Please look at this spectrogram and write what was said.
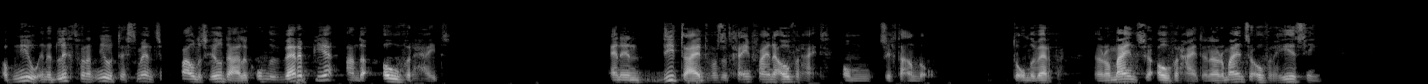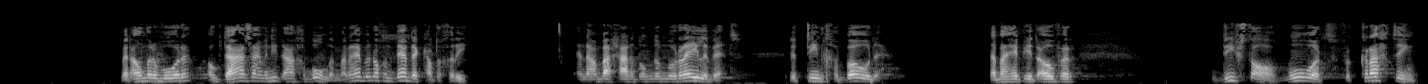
opnieuw in het licht van het Nieuwe Testament Paulus heel duidelijk, onderwerp je aan de overheid. En in die tijd was het geen fijne overheid om zich te, aan te onderwerpen. Een Romeinse overheid, een Romeinse overheersing. Met andere woorden, ook daar zijn we niet aan gebonden. Maar dan hebben we nog een derde categorie. En daarbij gaat het om de morele wet. De tien geboden. Daarbij heb je het over diefstal, moord, verkrachting,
